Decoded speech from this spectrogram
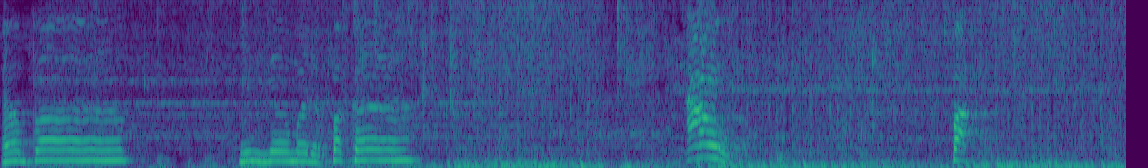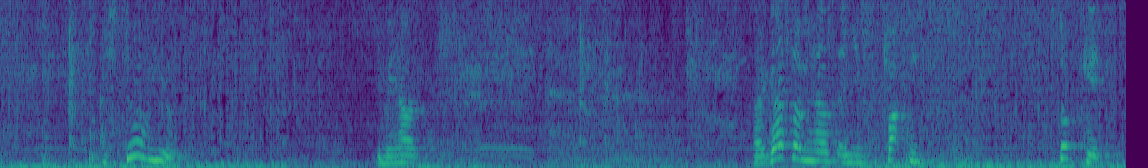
Jump up! Hello, motherfucker! Ow! Fuck! Two of you! Give me health. I got some health and you fucking took it.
